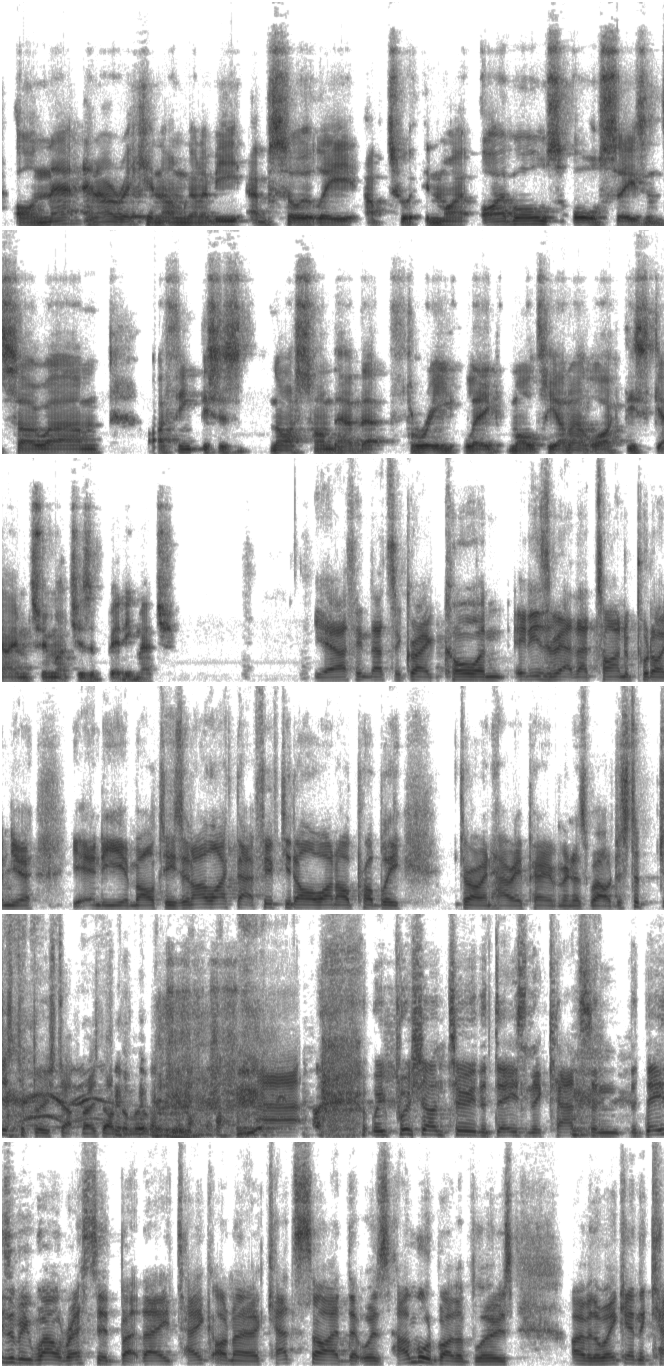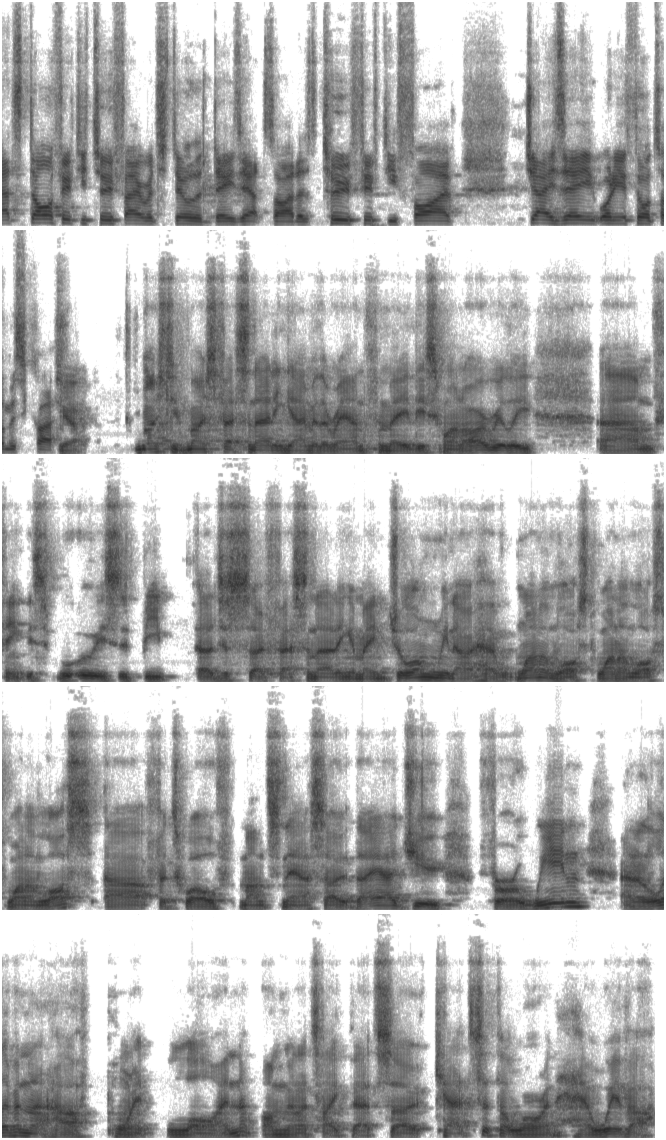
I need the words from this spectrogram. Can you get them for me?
on that, and I reckon I'm going to be absolutely up to it in my eyeballs all season. So um, I think this is nice time to have that three leg multi. I don't like this game too much as a betting match. Yeah, I think that's a great call, and it is about that time to put on your, your end of year multis. And I like that fifty dollar one. I'll probably throw in Harry Perryman as well, just to just to boost up those other deliveries. uh, we push on to the D's and the Cats, and the D's will be well rested, but they take on a Cats side that was humbled by the Blues over the weekend. The Cats dollar fifty two favourites still. The D's outsiders two fifty five. Jay Z, what are your thoughts on this clash? Yeah most most fascinating game of the round for me. This one, I really um, think this this would be uh, just so fascinating. I mean, Geelong we know have won and lost, won and lost, won and lost uh, for twelve months now, so they are due for a win and an 11 and a half point line. I'm going to take that. So Cats at the line. However,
